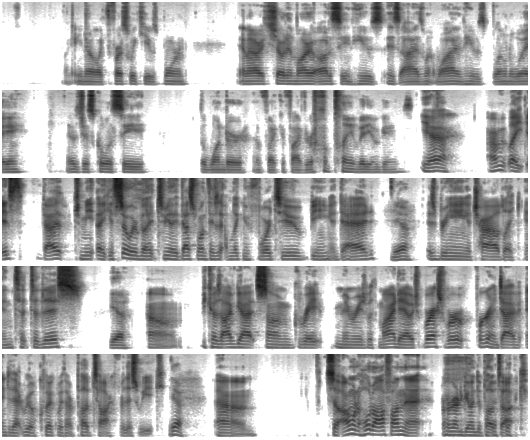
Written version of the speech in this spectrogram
you know, like the first week he was born, and I showed him Mario Odyssey, and he was his eyes went wide, and he was blown away. It was just cool to see the wonder of like a five year old playing video games. Yeah. I'm like it's that to me like it's so weird, but like, to me like that's one thing that I'm looking forward to being a dad Yeah, is bringing a child like into to this. yeah, Um, because I've got some great memories with my dad, which we're actually we're we're gonna dive into that real quick with our pub talk for this week. yeah. Um, so I want to hold off on that. We're gonna go into pub talk.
